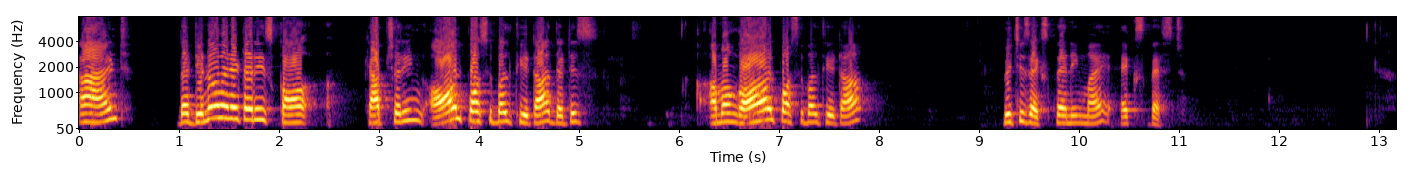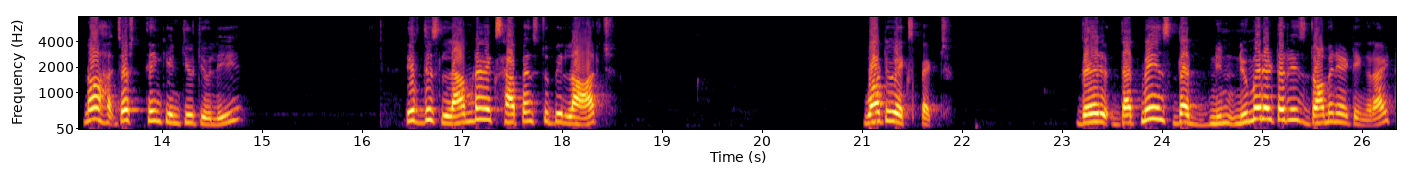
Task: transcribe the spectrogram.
and the denominator is capturing all possible theta that is among all possible theta which is explaining my x best. Now just think intuitively, if this lambda x happens to be large, what do you expect? There that means the numerator is dominating right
